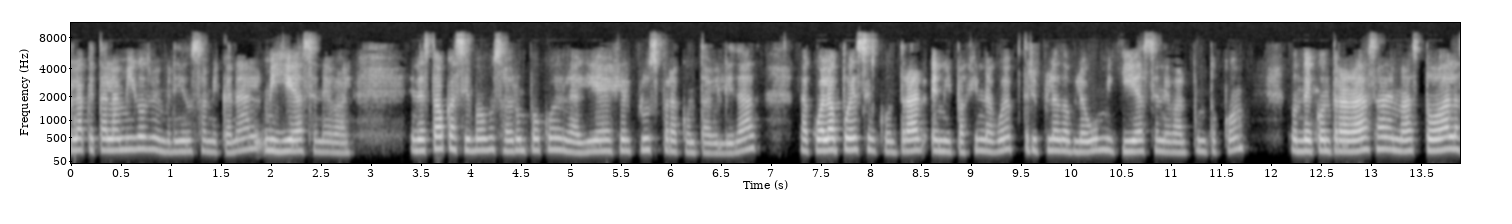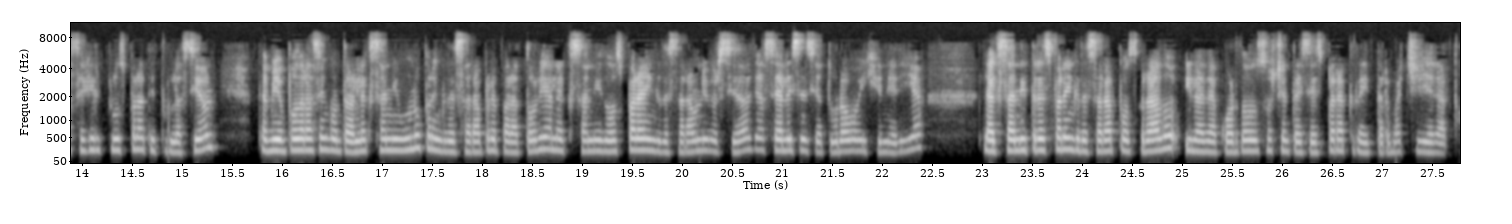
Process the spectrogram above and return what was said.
Hola, ¿qué tal amigos? Bienvenidos a mi canal, mi guía Ceneval. En esta ocasión vamos a ver un poco de la guía Egel Plus para contabilidad, la cual la puedes encontrar en mi página web www.miguiaceneval.com, donde encontrarás además todas las Egel Plus para titulación. También podrás encontrar la Exani 1 para ingresar a preparatoria, la Exani 2 para ingresar a universidad, ya sea licenciatura o ingeniería, la Exani 3 para ingresar a posgrado y la de acuerdo 286 para acreditar bachillerato.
